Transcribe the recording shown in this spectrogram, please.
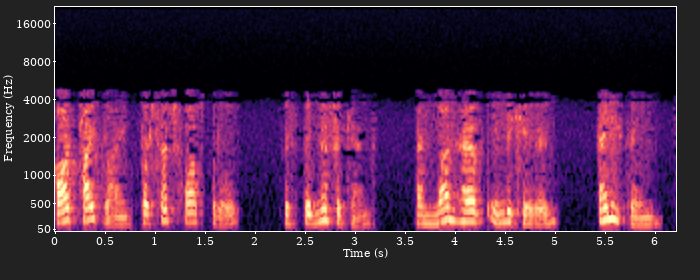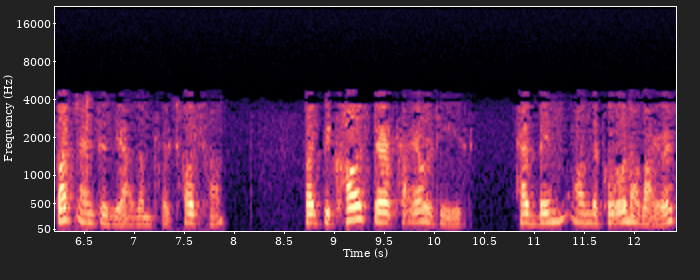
Our pipeline for such hospitals is significant, and none have indicated anything but enthusiasm for TULSA. But because their priorities have been on the coronavirus,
